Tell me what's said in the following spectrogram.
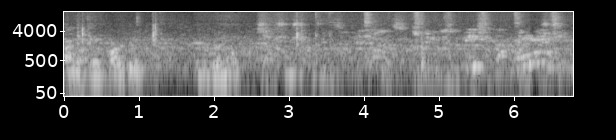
What part of you. You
